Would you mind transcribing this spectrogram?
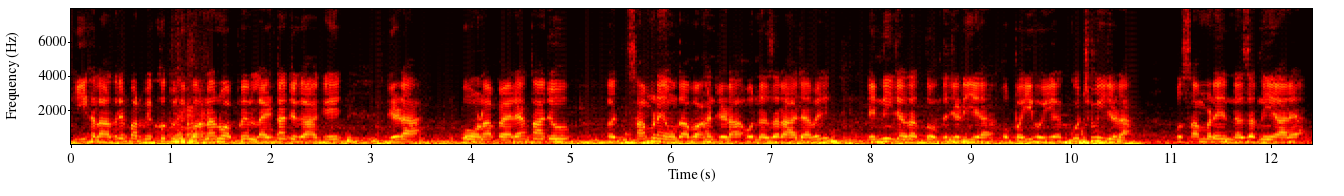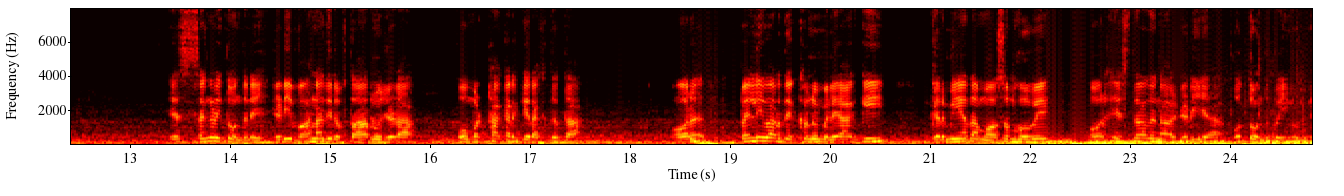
ਕੀ ਹਾਲਾਤ ਨੇ, ਪਰ ਵੇਖੋ ਤੁਸੀਂ ਵਾਹਨਾਂ ਨੂੰ ਆਪਣੇ ਲਾਈਟਾਂ ਜਗਾ ਕੇ ਜਿਹੜਾ ਉਹ ਆਉਣਾ ਪੈ ਰਿਹਾ, ਤਾਂ ਜੋ ਸਾਹਮਣੇ ਆਉਂਦਾ ਵਾਹਨ ਜਿਹੜਾ ਉਹ ਨਜ਼ਰ ਆ ਜਾਵੇ। ਇੰਨੀ ਜ਼ਿਆਦਾ ਧੁੰਦ ਜਿਹੜੀ ਆ, ਉਹ ਪਈ ਹੋਈ ਆ। ਕੁਝ ਵੀ ਜਿਹੜਾ ਉਹ ਸਾਹਮਣੇ ਨਜ਼ਰ ਨਹੀਂ ਆ ਰਿਹਾ। ਇਸ ਸੰਘਣੀ ਧੁੰਦ ਨੇ ਜਿਹੜੀ ਵਾਹਨਾਂ ਦੀ ਰਫ਼ਤਾਰ ਨੂੰ ਜਿਹੜਾ ਉਹ ਮੱਠਾ ਕਰਕੇ ਰੱਖ ਦਿੱਤਾ। ਔਰ ਪਹਿਲੀ ਵਾਰ ਦੇਖਣ ਨੂੰ ਮਿਲਿਆ ਕਿ ਗਰਮੀਆਂ ਦਾ ਮੌਸਮ ਹੋਵੇ ਔਰ ਇਸ ਤਰ੍ਹਾਂ ਦੇ ਨਾਲ ਜਿਹੜੀ ਆ ਉਹ ਧੁੰਦ ਪਈ ਹੋਵੇ।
